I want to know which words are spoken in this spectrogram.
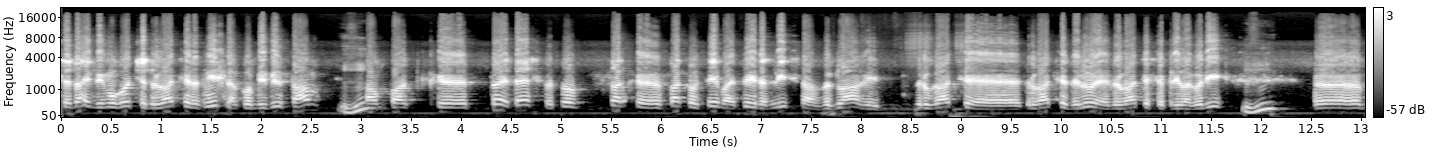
sedaj bi mogoče drugače razmišljal, ko bi bil tam, Mhm. ampak eh, to je težko. To vsak, eh, vsaka oseba je tudi različna v glavi, drugače, drugače deluje, drugače se prilagodi. Uh -huh. Uh,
